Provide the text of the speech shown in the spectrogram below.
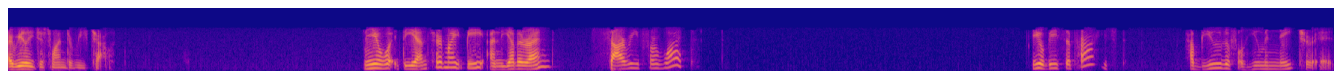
I really just wanted to reach out. And you know what the answer might be on the other end? Sorry for what? You'll be surprised how beautiful human nature is.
